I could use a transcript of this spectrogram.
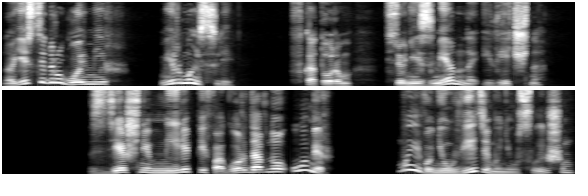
Но есть и другой мир, мир мысли, в котором все неизменно и вечно. В здешнем мире Пифагор давно умер, Мы его не увидим и не услышим,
